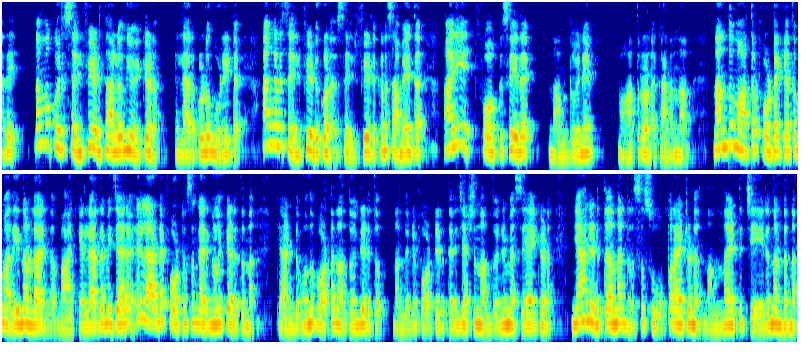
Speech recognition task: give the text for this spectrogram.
അതെ നമുക്കൊരു സെൽഫി എടുത്താലോ എന്ന് ചോദിക്കണം. എല്ലാവർക്കോടും കൂടിയിട്ട്. അങ്ങനെ സെൽഫി എടുക്കണം. സെൽഫി എടുക്കുന്ന സമയത്ത് അനി ഫോക്കസ് ചെയ്ത നന്ദുവിനെ മാത്രമാണ്. കാരണം നന്ദു മാത്രം ഫോട്ടോയ്ക്കകത്ത് മതി എന്നുള്ളതായിരുന്നു ബാക്കി എല്ലാവരുടെയും വിചാരം എല്ലാവരുടെയും ഫോട്ടോസും കാര്യങ്ങളൊക്കെ എടുത്തുന്ന. രണ്ട് മൂന്ന് ഫോട്ടോ നന്ദുവിന്റെ എടുത്തു നന്ദുവിന്റെ ഫോട്ടോ എടുത്തതിന് ശേഷം നന്ദുവിന് മെസ്സേജ് അയക്കുകയാണ്. ഞാൻ എടുത്തു തന്ന ഡ്രസ്സ് സൂപ്പർ ആയിട്ടുണ്ട്. നന്നായിട്ട് ചേരുന്നുണ്ടെന്ന്.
